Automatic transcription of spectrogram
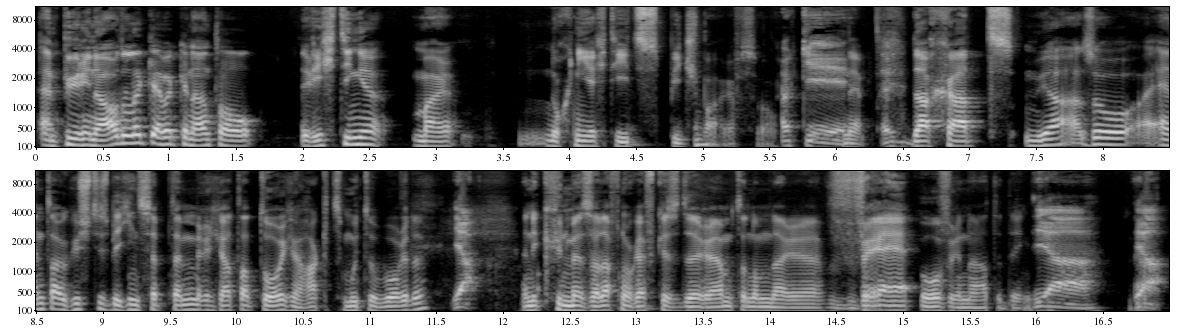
En puur inhoudelijk heb ik een aantal richtingen, maar nog niet echt iets speechbaar of zo. Oké. Nee. Dat gaat, ja, zo eind augustus, begin september gaat dat doorgehakt moeten worden. Ja, En ik gun mezelf nog even de ruimte om daar eh, vrij over na te denken. Ja, ja,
